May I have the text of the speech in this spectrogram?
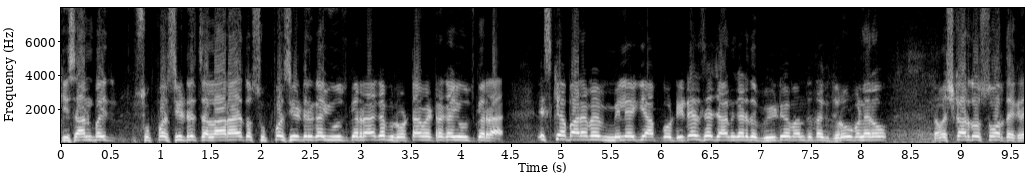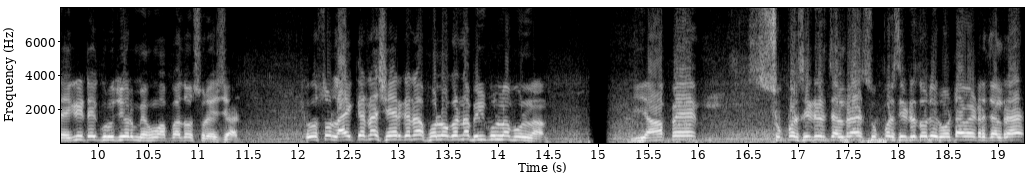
किसान भाई सुपर सीडर चला रहा है तो सुपर सीडर का यूज़ कर रहा है कि फिर रोटावेटर का यूज़ कर रहा है? इसके बारे में मिलेगी आपको डिटेल से जानकारी तो वीडियो में अंत तक ज़रूर बने रहो। नमस्कार दोस्तों, आप देख रहे हैं एग्री टेक गुरुजी और मैं हूँ आपका दोस्त सुरेश जाट। तो दोस्तों लाइक करना शेयर करना फॉलो करना, बिल्कुल ना भूलना। यहाँ पे सुपर सीडर चल रहा है, सुपर सीडर तो नहीं, रोटावेटर चल रहा है,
